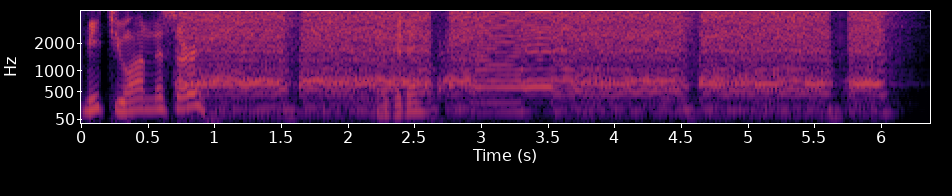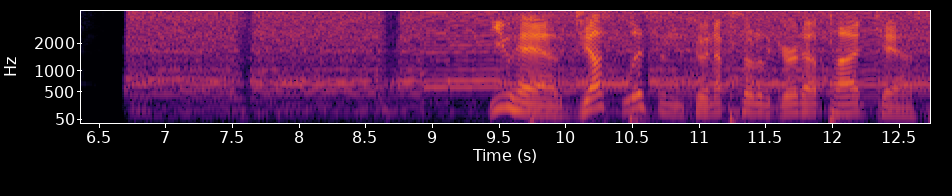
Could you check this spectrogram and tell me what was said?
meet you on this earth. Have a good day. You have just listened to an episode of the Gird Up Podcast,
